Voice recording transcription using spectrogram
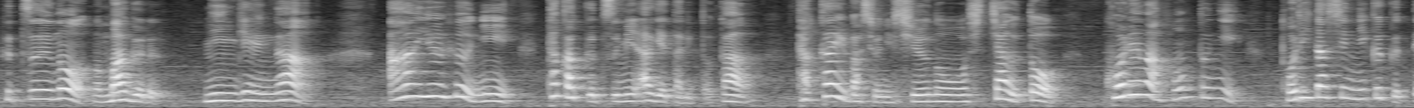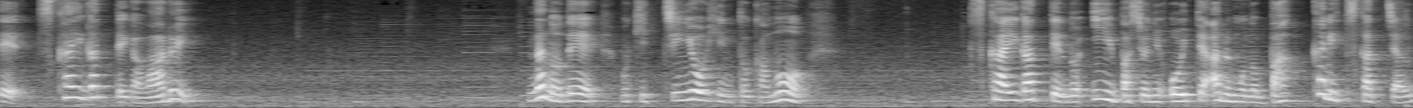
普通のマグル人間がああいうふうに高く積み上げたりとか高い場所に収納をしちゃうとこれは本当に取り出しにくくて使い勝手が悪い。なのでもうキッチン用品とかも使い勝手のいい場所に置いてあるものばっかり使っちゃう。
